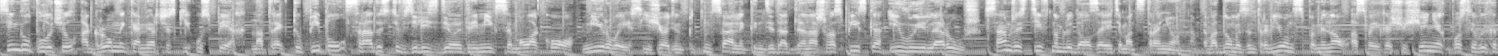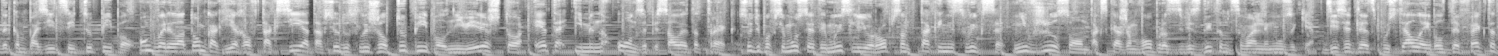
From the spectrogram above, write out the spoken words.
Сингл получил огромный коммерческий успех. На трек Two People с радостью взялись сделать ремиксы Молоко, Мирвейс, еще один потенциальный кандидат для нашего списка, и Луи Ларуш. Сам же Стив наблюдал за этим отстраненно. В одном из интервью он вспоминал о своих ощущениях после выхода композиции Two People. Он говорил о том, как ехал в такси, отовсюду слышал Two People, не веря, что это именно он записал этот трек. Судя по всему, с этой мыслью Робсон так и не свыкся. Не вжился он, так скажем, в образ звезды танцевальной музыки. Десять лет спустя лейбл Defect United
